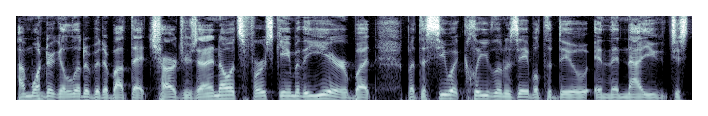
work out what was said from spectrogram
I'm wondering a little bit about that Chargers. And I know it's first game of the year, but but to see what Cleveland was able to do, and then now you just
